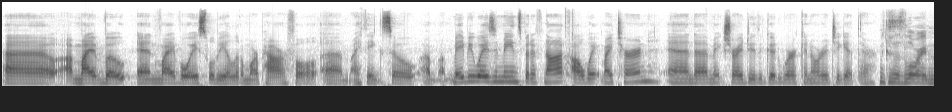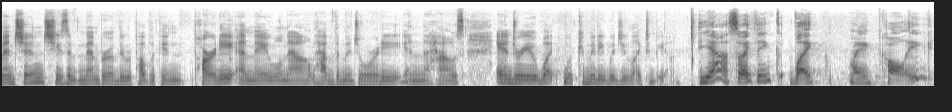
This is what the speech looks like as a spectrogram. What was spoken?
uh, my vote and my voice will be a little more powerful. Um, I think so. Um, maybe Ways and Means, but if not, I'll wait my turn and uh, make sure I do the good work in order to get there. Because as Lori mentioned, she's a member of the Republican Party, and they will now have the majority in the House. Andrea what, what committee would you like to be on? Yeah, so I think, like my colleague,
